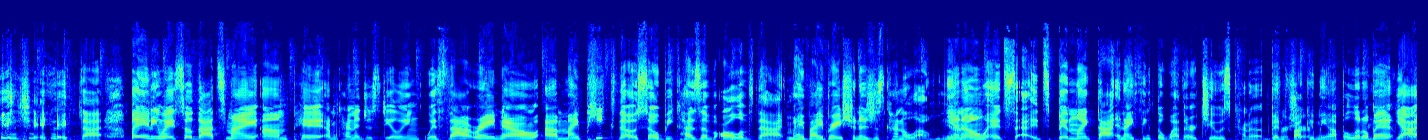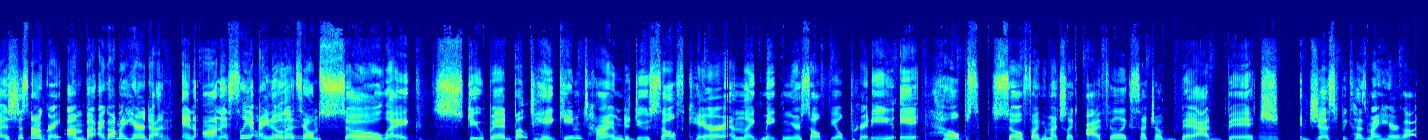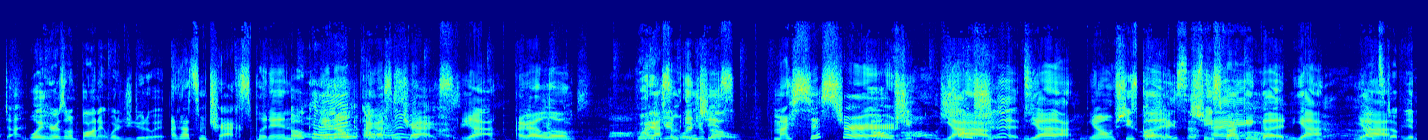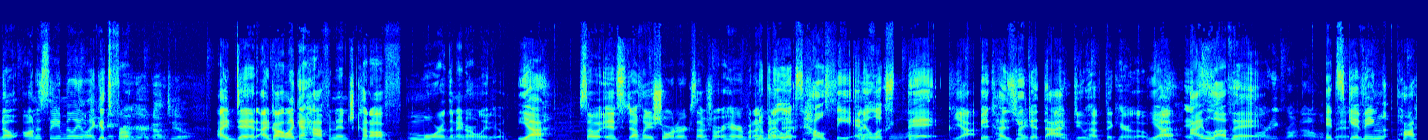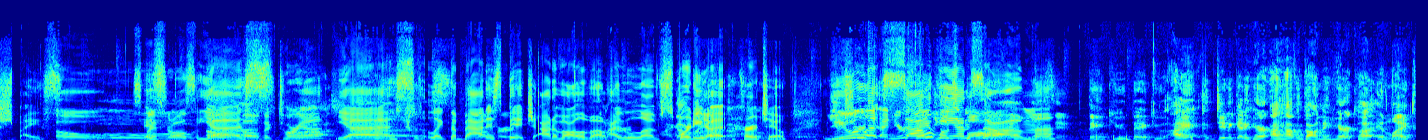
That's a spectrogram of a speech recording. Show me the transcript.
appreciate that. But anyway, so that's my um, pit. I'm kind of just dealing with that right now. Um, my peak though, so because of all of that, my vibration is just kind of low. You know, it's it's been like that, and I think the weather too has kind of been For sure. fucking me up a little bit. Yeah, it's just not great. Um, but I got my hair done, and honestly, I know that sounds so like stupid, but taking time to do self care and like making yourself feel pretty, it helps so fucking much. Like I feel like such a bad bitch just because my hair got done. Well, your hair's in a bonnet. What did you do to it? I got some tracks put in. Okay, You know, I got some okay. tracks. Yeah. I got a little. looks bomb. Who I did got you- some where'd you inches. go? My sister. Oh, she- Oh, shit. Yeah. Oh, shit. Yeah. You know, she's good. Hey, she's Hey. fucking good. Yeah. Yeah. Yeah. That's dope. You know, honestly, Emelia, like you it's get your from. hair done too? I did. I got like a half an inch cut off more than I normally do. Yeah. So it's definitely shorter because I have short hair, but I No, but it love looks healthy and I it looks thick. it. Yeah, Because it- you I- did that. I do have thick hair though. Yeah, but I love it. Already grown out a little It's bit. giving posh spice. Oh, Oh, Spice Girls. yes. Oh, oh, Victoria. Gosh. Yes, Yes. like the baddest bitch out of all of them. I love I got Sporty, my- but her too. You You, sure look did, and your so fade looks handsome. Listen, thank you, thank you. I didn't get a hair. I haven't gotten a haircut in like,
